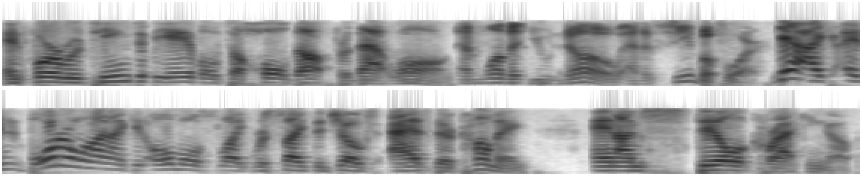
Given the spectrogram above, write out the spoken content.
And for a routine to be able to hold up for that long, and one that you know and have seen before. yeah, I, and borderline, I could almost like recite the jokes as they're coming, and I'm still cracking up.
